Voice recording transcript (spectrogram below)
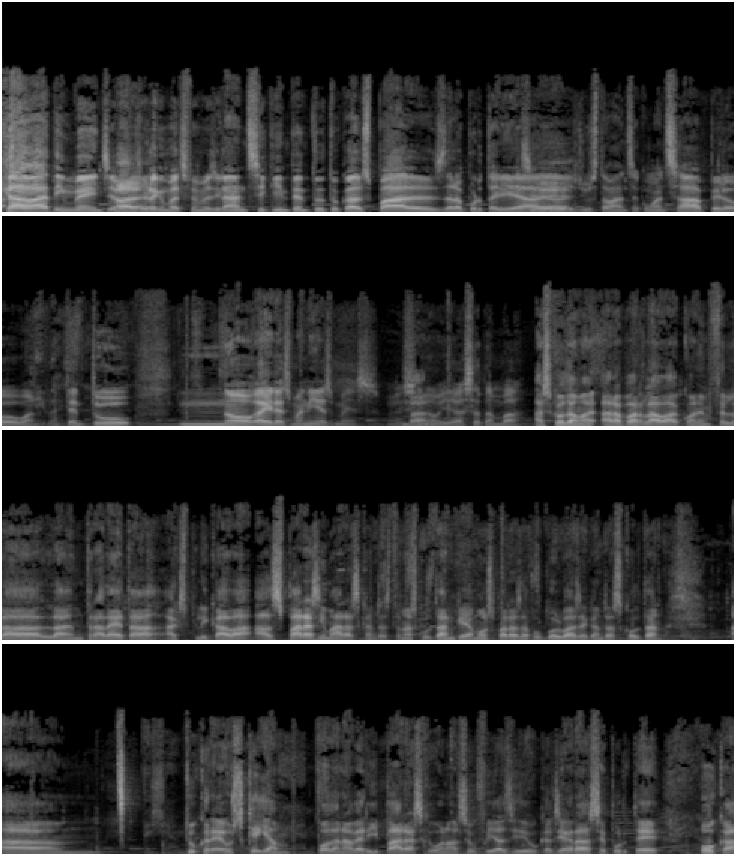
Cada vegada tinc menys, eh? Vale. A mesura que em vaig fer més gran. Sí que intento tocar els pals de la porteria Sí. just abans de començar, però bueno, intento no gaires manies més, si no ja se te'n va. Escolta'm, ara parlava, quan hem fet la- l'entradeta, explicava als pares i mares que ens estan escoltant, que hi ha molts pares de futbol base que ens escolten, eh, tu creus que ja poden haver-hi pares que quan el seu fill els diu que els agrada ser porter o que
